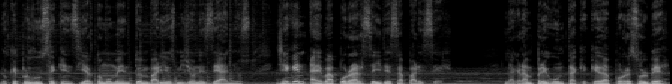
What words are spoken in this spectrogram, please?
lo que produce que en cierto momento en varios millones de años lleguen a evaporarse y desaparecer. La gran pregunta que queda por resolver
